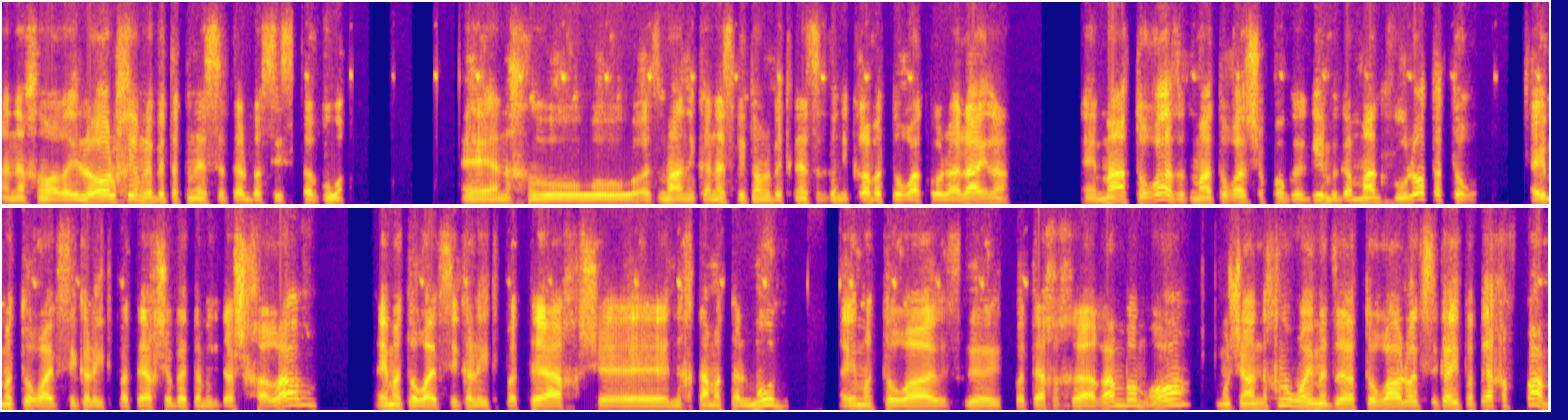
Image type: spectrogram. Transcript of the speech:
אנחנו הרי לא הולכים לבית הכנסת על בסיס קבוע. אה, אנחנו, אז מה, ניכנס פתאום לבית כנסת ונקרא בתורה כל הלילה? אה, מה התורה הזאת? מה התורה שחוגגים? וגם מה גבולות התורה? האם התורה הפסיקה להתפתח כשבית המקדש חרב? האם התורה הפסיקה להתפתח כשנחתם התלמוד? האם התורה להתפתח אחרי הרמב"ם? או, כמו שאנחנו רואים את זה, התורה לא הפסיקה להתפתח אף פעם,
